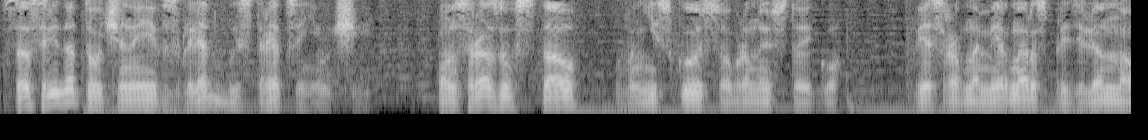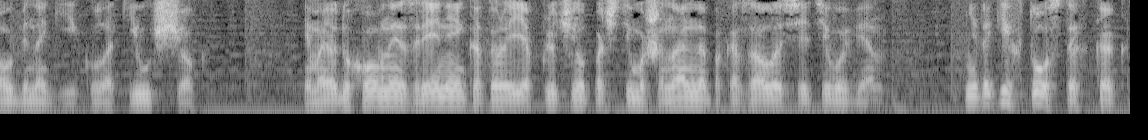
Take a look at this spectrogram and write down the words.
Сосредоточенный, взгляд быстрый, оценивающий. Он сразу встал в низкую собранную стойку. Вес равномерно распределен на обе ноги, кулаки у щек. И мое духовное зрение, которое я включил почти машинально, показало сеть его вен. Не таких толстых, как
